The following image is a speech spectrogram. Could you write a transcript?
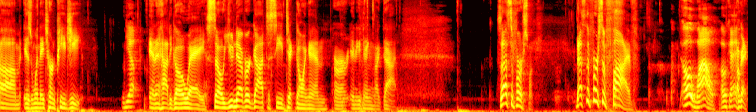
um, is when they turned PG Yep. and it had to go away. So you never got to see Dick going in or anything like that. So that's the first one. That's the first of five. Oh wow. Okay. Okay.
